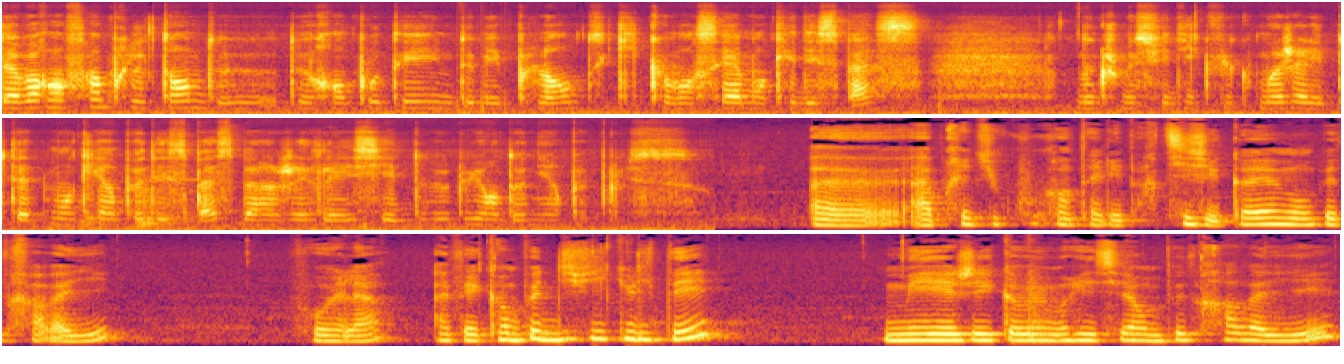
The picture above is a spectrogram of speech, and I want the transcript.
d'avoir enfin pris le temps de, de rempoter une de mes plantes qui commençait à manquer d'espace. Donc je me suis dit que vu que moi j'allais peut-être manquer un peu d'espace, ben j'allais essayer de lui en donner un peu plus. Euh, après du coup quand elle est partie j'ai quand même un peu travaillé. Voilà, avec un peu de difficulté, mais j'ai quand même réussi à un peu travailler.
